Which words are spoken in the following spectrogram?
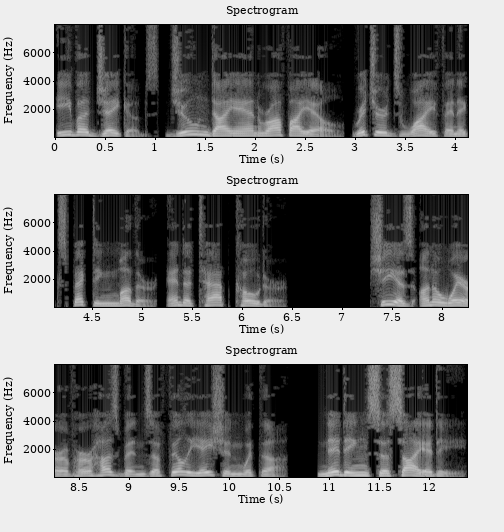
Eva Jacobs June Diane Raphael, Richard's wife and expecting mother, and a tap coder. She is unaware of her husband's affiliation with the Knitting Society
